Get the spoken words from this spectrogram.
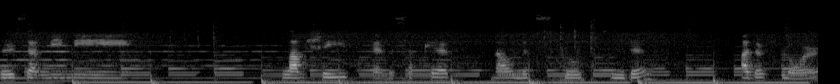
There's a mini lampshade and a socket. Now let's go to the other floor.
